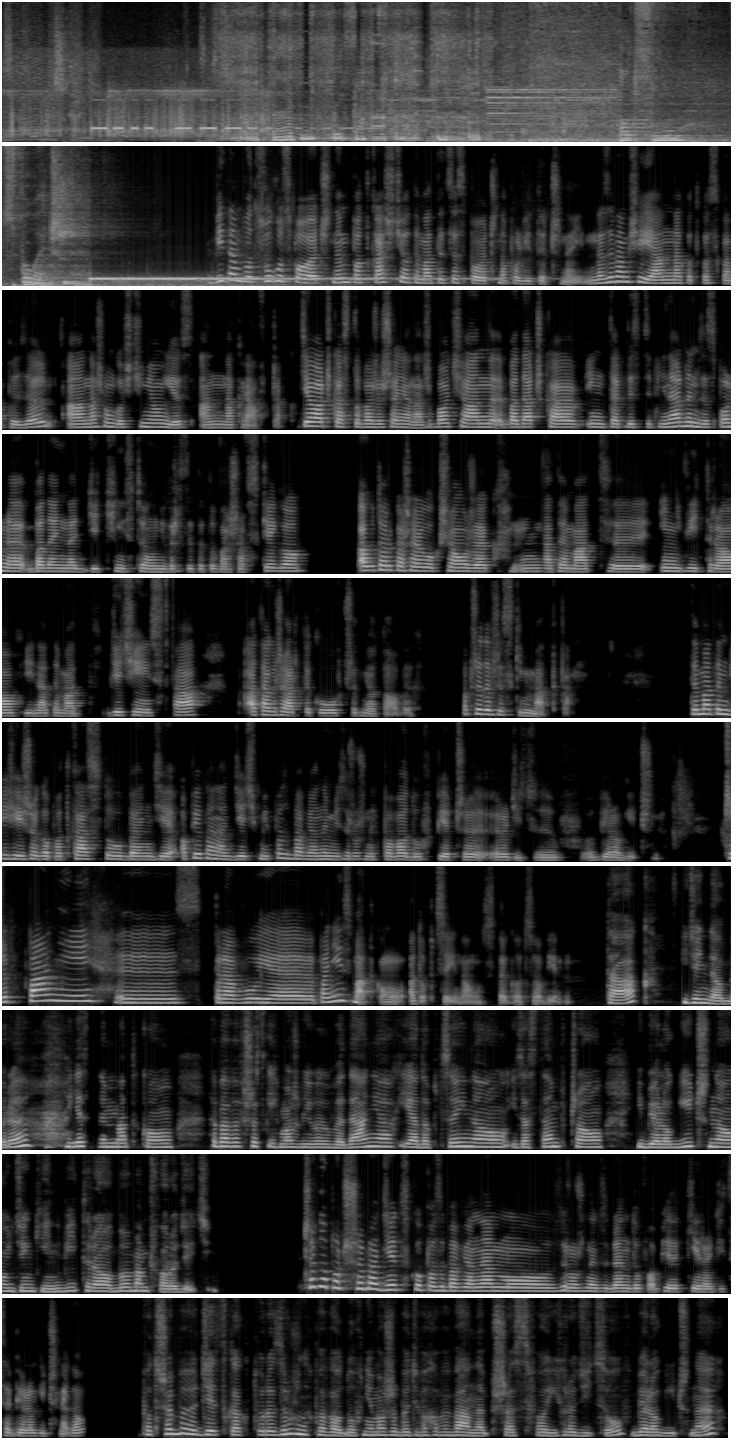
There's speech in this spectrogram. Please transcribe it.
Zalało mieszkanie. Odsłuch społeczny. Witam w odsłuchu społecznym podcaście o tematyce społeczno-politycznej. Nazywam się Joanna Kotkowska-Pyzel, a naszą gościnią jest Anna Krawczak. Działaczka Stowarzyszenia Nasz Bocian, badaczka w interdyscyplinarnym Zespole Badań nad Dzieciństwem Uniwersytetu Warszawskiego, autorka szeregu książek na temat y, in vitro i na temat dzieciństwa, a także artykułów przedmiotowych, a przede wszystkim matka. Tematem dzisiejszego podcastu będzie opieka nad dziećmi pozbawionymi z różnych powodów pieczy rodziców biologicznych. Czy pani y, sprawuje, pani jest matką adopcyjną, z tego co wiem? Tak, i dzień dobry. Jestem matką chyba we wszystkich możliwych wydaniach i adopcyjną, i zastępczą, i biologiczną, i dzięki in vitro, bo mam czworo dzieci. Czego potrzeba dziecku pozbawionemu z różnych względów opieki rodzica biologicznego? Potrzeby dziecka, które z różnych powodów nie może być wychowywane przez swoich rodziców biologicznych,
